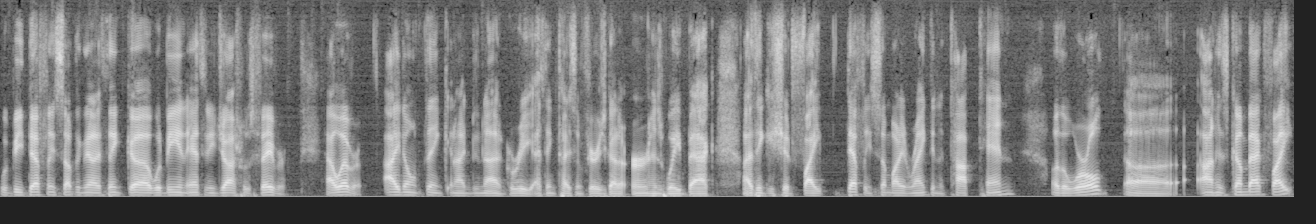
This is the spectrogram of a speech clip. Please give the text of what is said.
would be definitely something that I think uh, would be in Anthony Joshua's favor. However, I don't think, and I do not agree. I think Tyson Fury's got to earn his way back. I think he should fight definitely somebody ranked in the top 10 of the world uh, on his comeback fight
